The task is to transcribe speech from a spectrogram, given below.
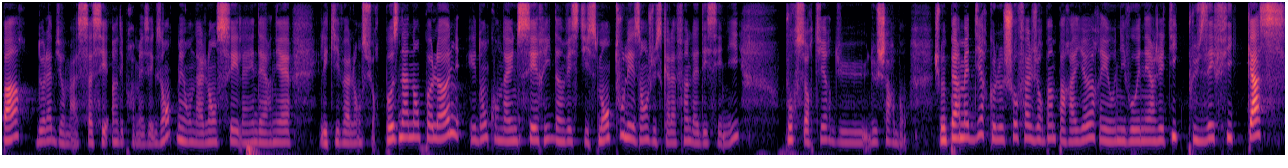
par de la biomasse. Ça, c'est un des premiers exemples, mais on a lancé l'année dernière l'équivalent sur Poznan en Pologne, et donc on a une série d'investissements tous les ans jusqu'à la fin de la décennie pour sortir du, charbon. Je me permets de dire que le chauffage urbain, par ailleurs, est au niveau énergétique plus efficace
